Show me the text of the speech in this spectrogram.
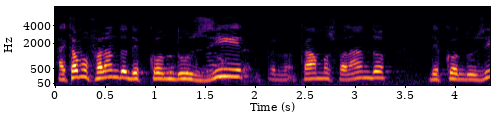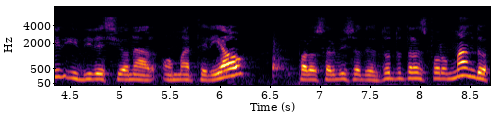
Aí estamos falando de conduzir, perdão, estamos falando de conduzir e direcionar o material para o serviço de Deus. Estou transformando,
